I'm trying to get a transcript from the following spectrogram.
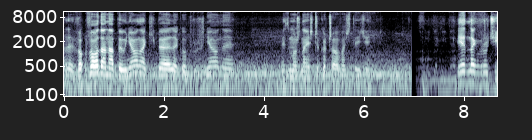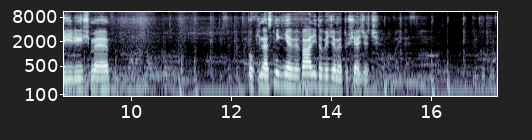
Ale wo woda napełniona, kibelek opróżniony, więc można jeszcze koczować tydzień. Jednak wróciliśmy. Póki nas nikt nie wywali, to będziemy tu siedzieć.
